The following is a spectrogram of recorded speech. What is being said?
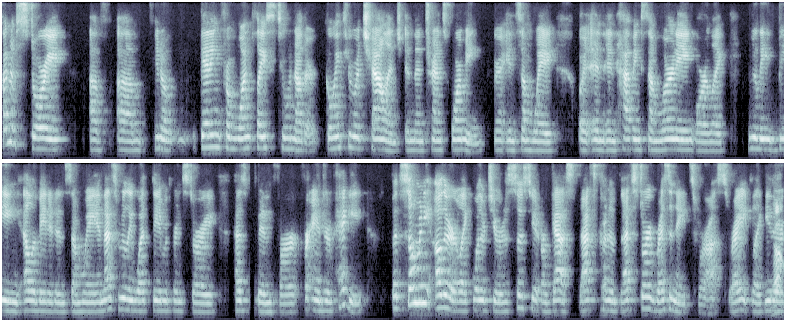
kind of story of, um, you know, getting from one place to another, going through a challenge and then transforming right, in some way or, and, and having some learning or like really being elevated in some way. And that's really what the immigrant story has been for, for Andrew and Peggy. but so many other like whether it's your associate or guest that's kind of that story resonates for us right like either wow.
